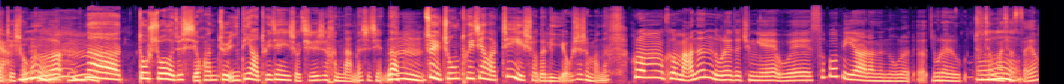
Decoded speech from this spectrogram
Suburbia 这首歌。嗯，那 都说了，就喜欢就一定要推荐一首，其实是很难的事情。那嗯最终推荐了这一首的理由是什么呢？ 그럼 그 많은 노래들 중에 왜 서버비아라는 노래, 어, 노래를 추천하셨어요?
